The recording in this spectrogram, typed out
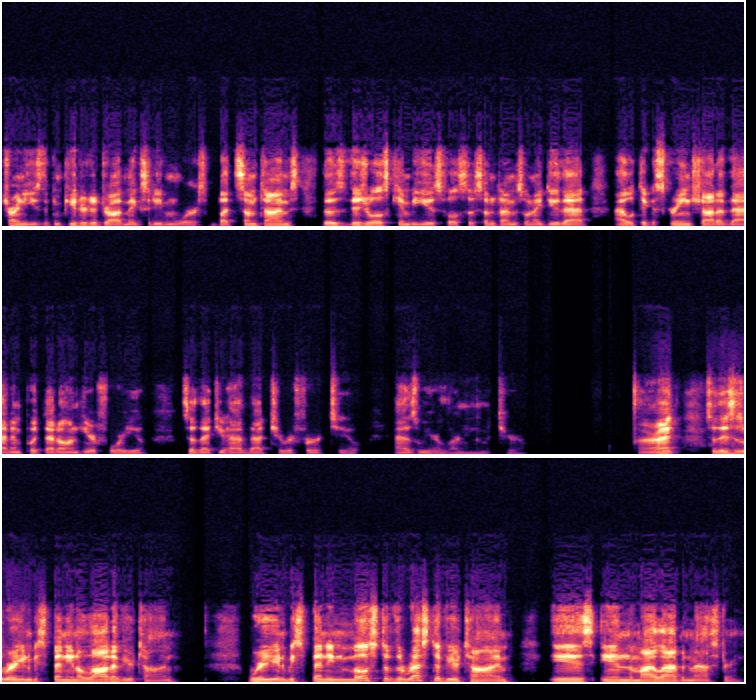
trying to use the computer to draw it makes it even worse. But sometimes those visuals can be useful. So sometimes when I do that, I will take a screenshot of that and put that on here for you so that you have that to refer to as we are learning the material. All right, so this is where you're gonna be spending a lot of your time. Where you're gonna be spending most of the rest of your time is in the MyLab and Mastering.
